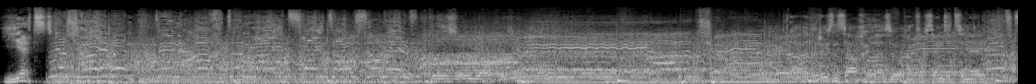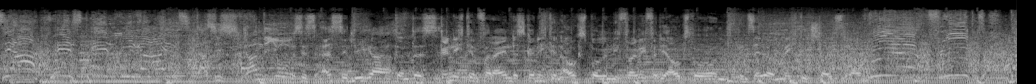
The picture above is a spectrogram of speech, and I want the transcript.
jetzt. Wir schreiben den 8. Mai 2011. Das ist unglaublich. Ja, eine Riesensache, also einfach sensationell. FCA ist in Liga 1. Das ist grandios. Das ist erste Liga und das gönne ich dem Verein, das gönne ich den Augsburg und ich freue mich für die Augsburger und bin selber mächtig stolz drauf. Hier fliegt.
